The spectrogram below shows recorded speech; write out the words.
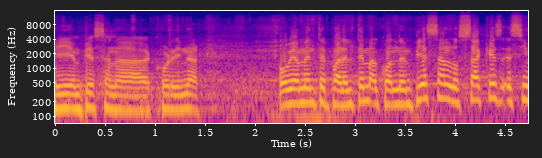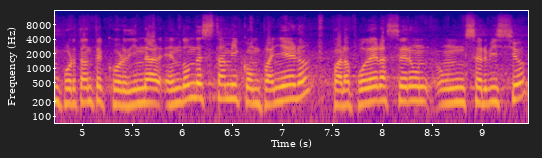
y empiezan a coordinar. Obviamente para el tema, cuando empiezan los saques es importante coordinar en dónde está mi compañero para poder hacer un, servicio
